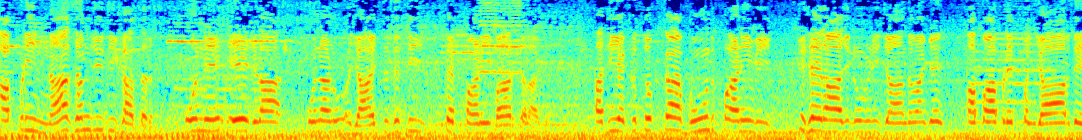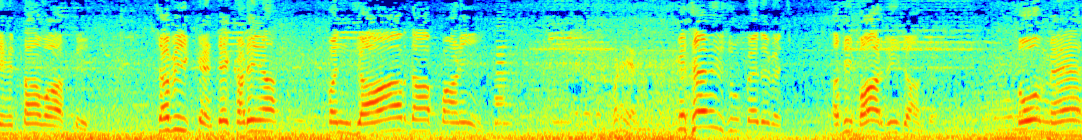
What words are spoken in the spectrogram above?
ਆਪਣੀ ਨਾ ਸਮਝੀ ਦੀ ਖਾਤਰ ਉਹਨੇ ਇਹ ਜਿਹੜਾ ਉਹਨਾਂ ਨੂੰ ਇਜਾਜ਼ਤ ਦਿੱਤੀ ਤੇ ਪਾਣੀ ਬਾਹਰ ਚਲਾ ਗਿਆ। ਅਸੀਂ ਇੱਕ ਤੁਪਕਾ ਬੂੰਦ ਪਾਣੀ ਵੀ ਕਿਸੇ ਰਾਜ ਨੂੰ ਵੀ ਨਹੀਂ ਜਾਣ ਦੇਵਾਂਗੇ। ਆਪਾਂ ਆਪਣੇ ਪੰਜਾਬ ਦੇ ਹਿੱਤਾਂ ਵਾਸਤੇ 24 ਘੰਟੇ ਖੜੇ ਆ। ਪੰਜਾਬ ਦਾ ਪਾਣੀ ਕਿਸੇ ਵੀ ਸੂਬੇ ਦੇ ਵਿੱਚ ਅਸੀਂ ਬਾਹਰ ਨਹੀਂ ਜਾਂਦੇ ਸੋ ਮੈਂ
